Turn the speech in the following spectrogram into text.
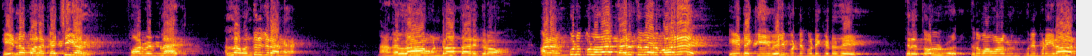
இன்னும் பல கட்சிகள் ஃபார்வர்ட் பிளாக் எல்லாம் வந்திருக்கிறாங்க. நாங்கெல்லாம் ஒன்றாத்தான் இருக்கிறோம். ஆனா உங்களுக்குள்ளதான் கருத்து வேறுபாடு இன்றைக்கு வெளிப்பட்டு கொண்டிருக்கிறது. திரு தொல் திருமாவளவன் குறிப்பிடுகிறார்.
